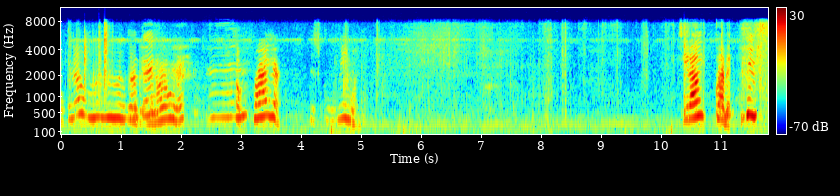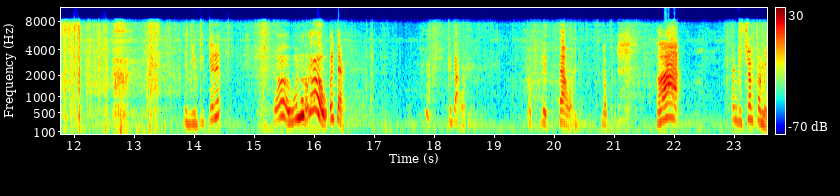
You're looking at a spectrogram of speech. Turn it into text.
open up a little bit, Okay. but not all the way. Mm. Oh, right here. This green one. See it, Allie? Grab it. Did you get it? Whoa, where'd it go? Right there. Get that one. Nope, get that one. Nope. Ah! One just jumped on me.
